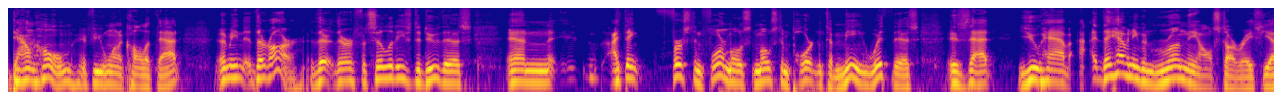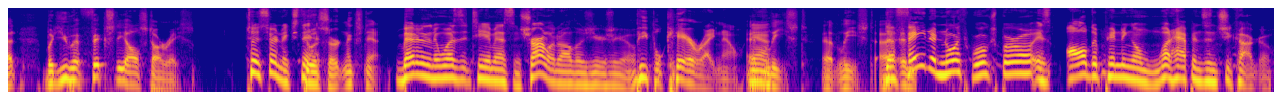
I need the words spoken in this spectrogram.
down home if you want to call it that. I mean, there are there there are facilities to do this, and I think first and foremost, most important to me with this is that you have they haven't even run the All Star race yet, but you have fixed the All Star race To a certain extent. to a certain extent. Better than it was at TMS in Charlotte all those years ago. People care right now, at Yeah. least, at least. The Uh, fate of North Wilkesboro is all depending on what happens in Chicago.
